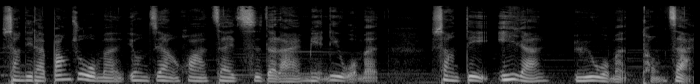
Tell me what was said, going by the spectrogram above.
上帝来帮助我们，用这样话再次的来勉励我们。上帝依然与我们同在。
